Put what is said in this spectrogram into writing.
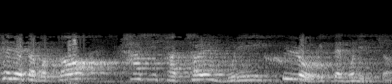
샘에서부터 사시사철 물이 흘러오기 때문이죠.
